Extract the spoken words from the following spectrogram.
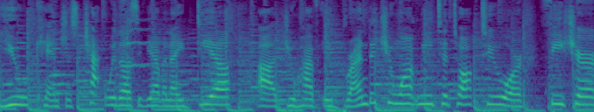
you can just chat with us if you have an idea. Uh, do you have a brand that you want me to talk to or feature?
